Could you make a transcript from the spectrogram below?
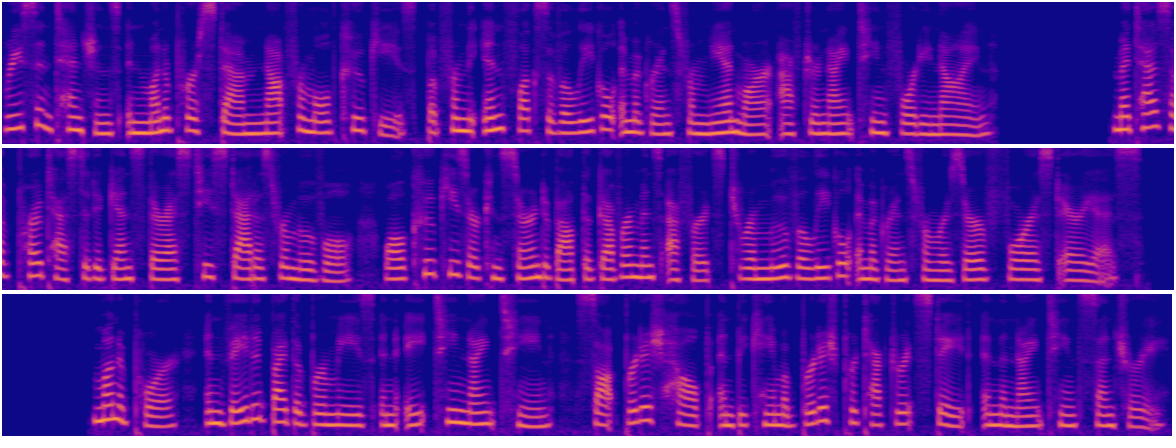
Recent tensions in Manipur stem not from old Kukis but from the influx of illegal immigrants from Myanmar after 1949. Meiteis have protested against their ST status removal, while Kukis are concerned about the government's efforts to remove illegal immigrants from reserve forest areas. Manipur, invaded by the Burmese in 1819, sought British help and became a British protectorate state in the 19th century.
